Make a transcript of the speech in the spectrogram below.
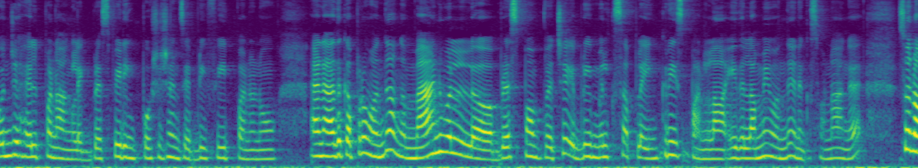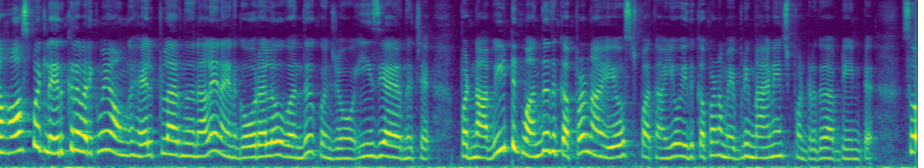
கொஞ்சம் ஹெல்ப் பண்ணாங்க. லைக் பிரெஸ்ட் ஃபீடிங் பொசிஷன்ஸ் எப்படி ஃபீட் பண்ணணும். அண்ட் அதுக்கப்புறம் வந்து அங்கே மேனுவல் பிரெஸ்ட் பம்ப் வச்சு எப்படி மில்க் சப்ளை இன்க்ரீஸ் பண்ணலாம். இதெல்லாமே வந்து எனக்கு சொன்னாங்க. ஸோ நான் ஹாஸ்பிட்டலில் இருக்கிற வரைக்குமே அவங்க ஹெல்ப்ஃபுல்லாக இருந்ததுனால நான் எனக்கு ஓரளவு வந்து கொஞ்சம் ஈஸியாக இருந்துச்சு. பட் நான் வீட்டுக்கு வந்ததுக்கப்புறம் நான் யோசிச்சு பார்த்தேன் ஐயோ இதுக்கப்புறம் நம்ம எப்படி மேனேஜ் பண்ணுறது அப்படின்ட்டு. ஸோ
